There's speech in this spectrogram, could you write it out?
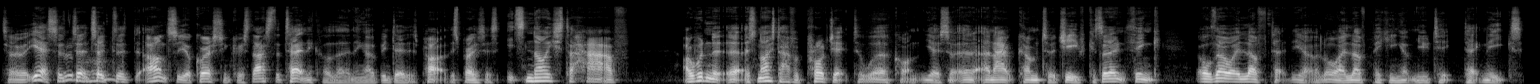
So uh, yeah, so, to, so to answer your question, Chris, that's the technical learning I've been doing as part of this process. It's nice to have. I wouldn't. Uh, it's nice to have a project to work on. Yes, an, an outcome to achieve. Because I don't think, although I love, te- you know, although I love picking up new te- techniques,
